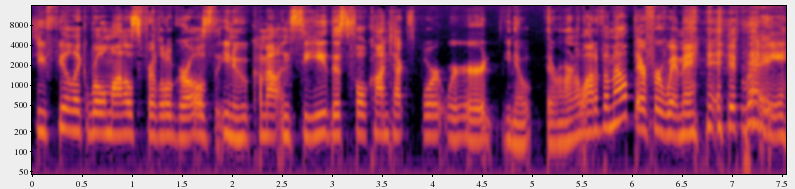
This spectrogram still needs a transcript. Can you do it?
do you feel like role models for little girls, you know, who come out and see this full contact sport where, you know, there aren't a lot of them out there for women, if right. any?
